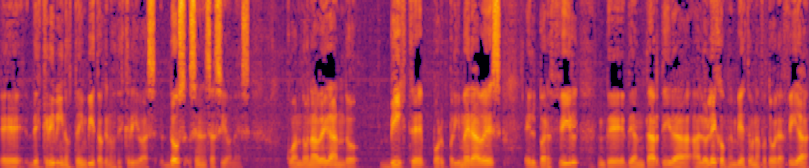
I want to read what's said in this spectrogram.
Eh, describinos, te invito a que nos describas dos sensaciones. Cuando navegando viste por primera vez el perfil de, Antártida a lo lejos, me enviaste una fotografía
